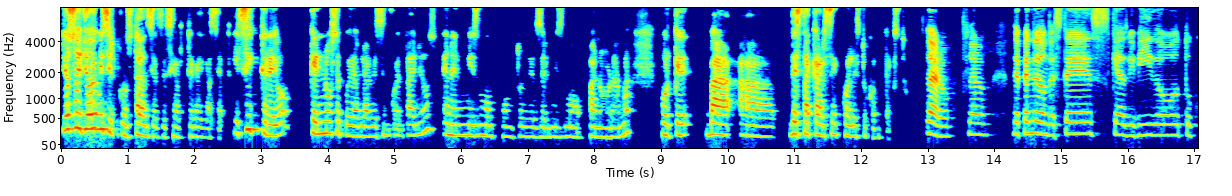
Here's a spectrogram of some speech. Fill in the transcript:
yo soy yo y mis circunstancias, decía Ortega y Gasset. Y sí creo que no se puede hablar de 50 años en el mismo punto y desde el mismo panorama, porque va a destacarse cuál es tu contexto. Claro, claro. Depende de dónde estés, qué has vivido, tu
